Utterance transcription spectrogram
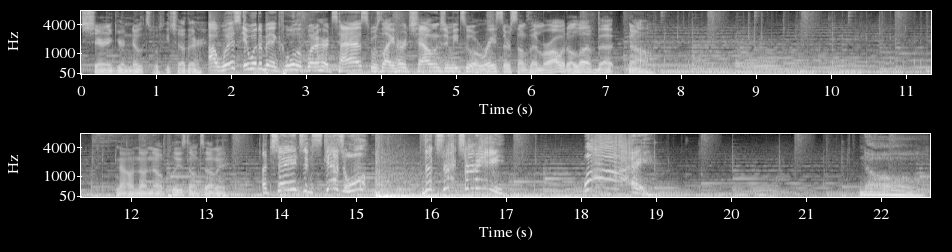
Sharing your notes with each other. I wish it would have been cool if one of her tasks was like her challenging me to a race or something, bro. I would have loved that. No. No, no, no. Please don't tell me. A change in schedule? The treachery! Why? No.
